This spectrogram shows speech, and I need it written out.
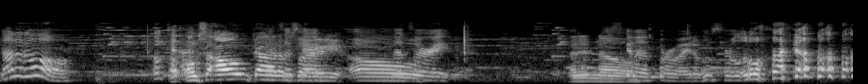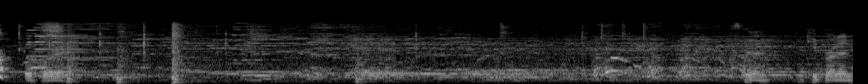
Not at all. Okay. Oh, oh, so, oh god, I'm okay. sorry. Oh, That's alright. I didn't I'm know. just gonna throw items for a little while. Go for it. Just gonna gonna keep running.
